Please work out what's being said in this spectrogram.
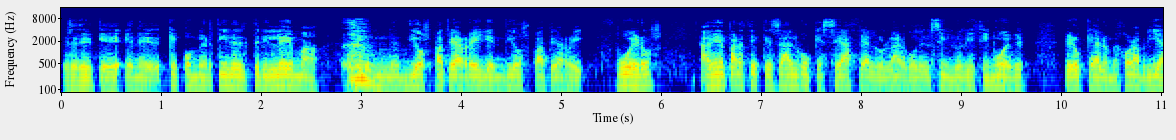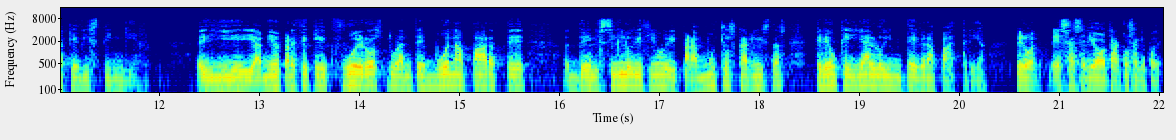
Es decir, que, que convertir el trilema en Dios, patria, rey en Dios, patria, rey, fueros, a mí me parece que es algo que se hace a lo largo del siglo XIX, pero que a lo mejor habría que distinguir. Y a mí me parece que fueros durante buena parte del siglo XIX y para muchos carlistas creo que ya lo integra patria. Pero bueno, esa sería otra cosa que puede.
